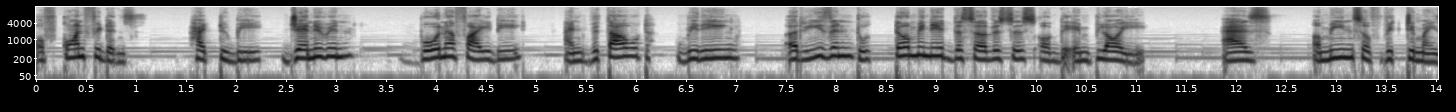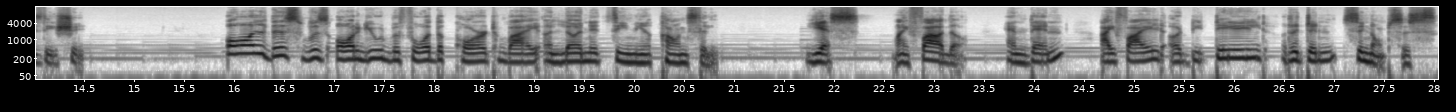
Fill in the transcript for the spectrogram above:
of confidence had to be genuine, bona fide, and without being a reason to terminate the services of the employee as a means of victimization. All this was argued before the court by a learned senior counsel. Yes, my father. And then I filed a detailed written synopsis.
